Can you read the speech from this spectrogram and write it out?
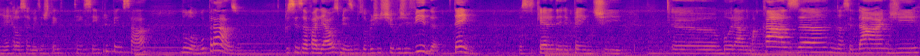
Em relacionamento, a gente tem, tem sempre pensar no longo prazo. Precisa avaliar os mesmos objetivos de vida? Tem. Vocês querem, de repente, uh, morar numa casa, na cidade,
